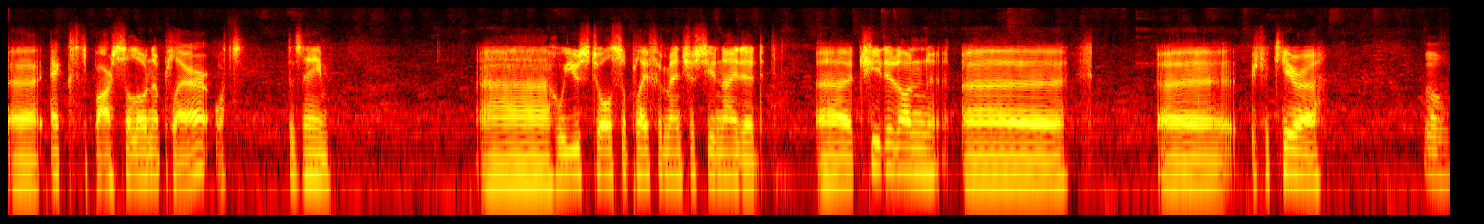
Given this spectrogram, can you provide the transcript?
uh, ex Barcelona player. What's his name? Uh, who used to also play for Manchester United. Uh, cheated on uh, uh, Shakira. Oh.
